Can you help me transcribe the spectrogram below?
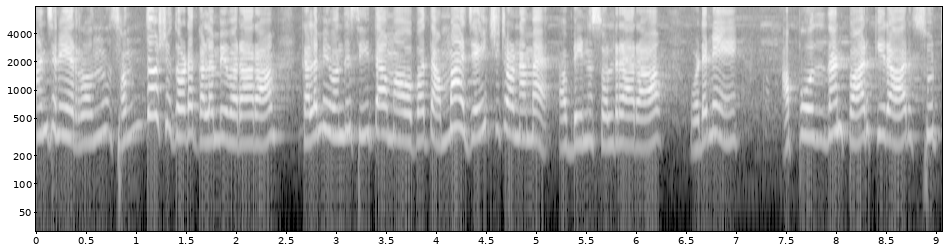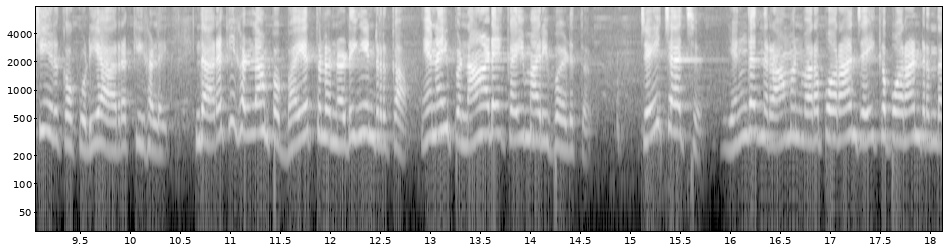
ஆஞ்சநேயர் வந்து சந்தோஷத்தோட கிளம்பி வராராம். கிளம்பி வந்து சீதாமாவை பார்த்து அம்மா ஜெயிச்சிட்டோம் நம்ம அப்படின்னு சொல்கிறாரா உடனே அப்போது தான் பார்க்கிறார் சுற்றி இருக்கக்கூடிய அரக்கிகளை. இந்த அரக்கிகள்லாம் இப்போ பயத்தில் நடுங்கின்னு இருக்கா. ஏன்னா இப்போ நாடே கை மாறி போயிடுத்து. ஜெயிச்சாச்சு. எங்கே இந்த ராமன் வரப்போகிறான் ஜெயிக்க போகிறான் இருந்த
